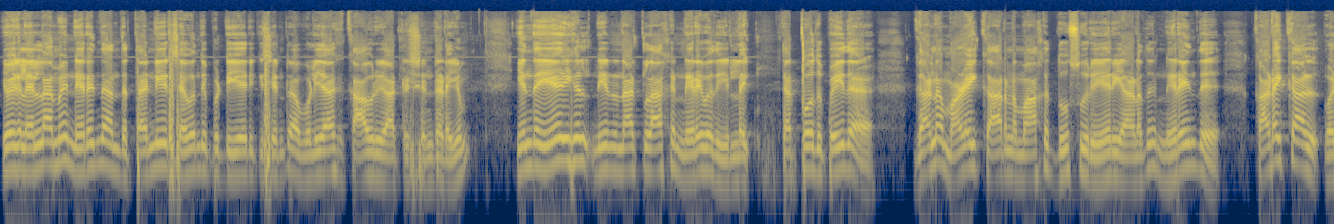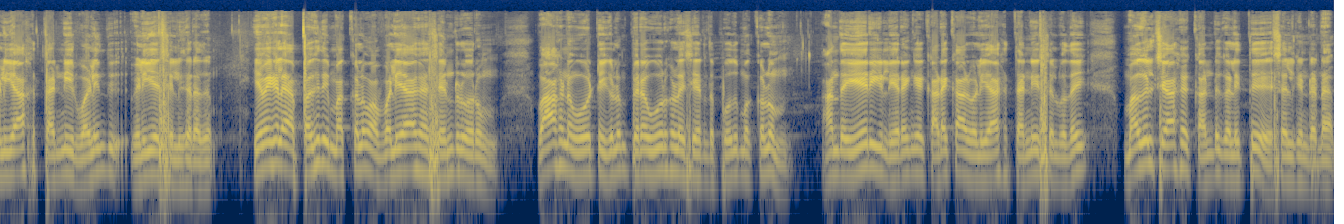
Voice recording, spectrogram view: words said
இவைகள் எல்லாமே நிறைந்த அந்த தண்ணீர் செவந்திப்பட்டி ஏரிக்கு சென்று அவ்வழியாக காவிரி ஆற்றை சென்றடையும். இந்த ஏரிகள் நீண்ட நாட்களாக நிறைவது இல்லை. தற்போது பெய்த கனமழை காரணமாக தூசூர் ஏரியானது நிறைந்து கடைக்கால் வழியாக தண்ணீர் வழிந்து வெளியே செல்கிறது. இவைகளை அப்பகுதி மக்களும் அவ்வழியாக சென்று வரும் வாகன ஓட்டிகளும் பிற ஊர்களைச் சேர்ந்த பொதுமக்களும் அந்த ஏரியில் இறங்கி கடைக்கால் வழியாக தண்ணீர் செல்வதை மகிழ்ச்சியாக கண்டுகளித்து செல்கின்றன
